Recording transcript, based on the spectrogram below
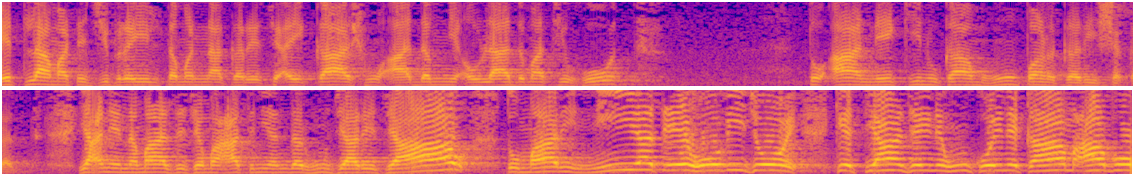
એટલા માટે જિબ્રાઈલ તમન્ના કરે છે અય કાશ હું આદમની ઔલાદમાંથી હોત, તો આ નેકીનું કામ હું પણ કરી શકત. યાને નમાઝ જમાઅતની અંદર હું જ્યારે જાઉં, તો મારી નિયત એ હોવી જોઈએ કે ત્યાં જઈને હું કોઈને કામ આવો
